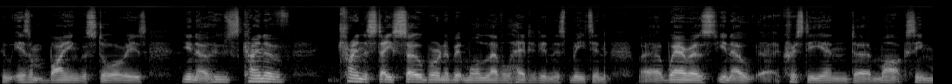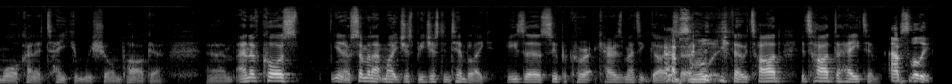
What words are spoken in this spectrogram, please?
who isn't buying the stories, you know, who's kind of trying to stay sober and a bit more level-headed in this meeting, uh, whereas you know uh, Christy and uh, Mark seem more kind of taken with Sean Parker, um, and of course. You know, some of that might just be Justin Timberlake. He's a super char- charismatic guy. so, Absolutely. you know, it's hard. It's hard to hate him. Absolutely.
